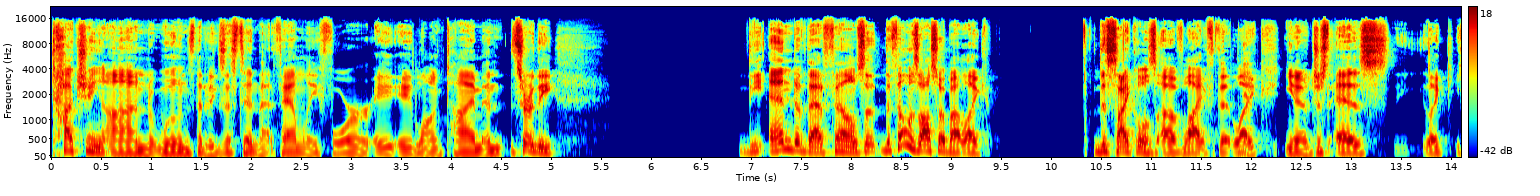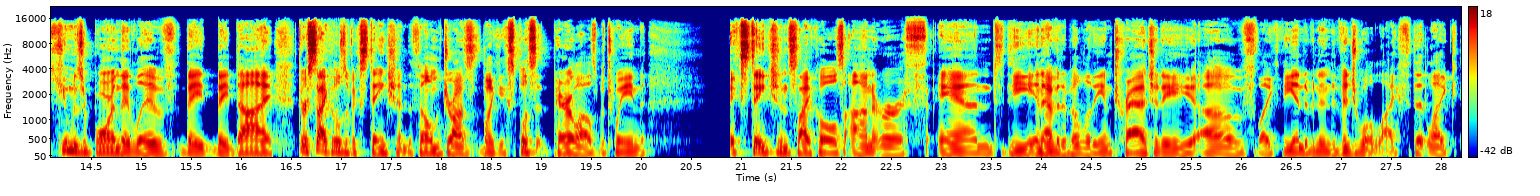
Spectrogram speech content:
touching on wounds that have existed in that family for a, a long time and sort of the the end of that film so the film is also about like the cycles of life that like you know just as like humans are born they live they they die. There are cycles of extinction. The film draws like explicit parallels between extinction cycles on earth and the inevitability and tragedy of like the end of an individual life that like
